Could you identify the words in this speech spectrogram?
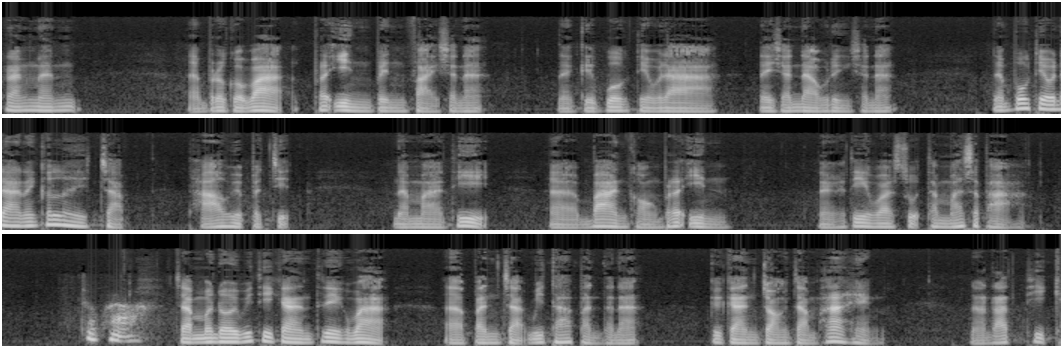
ครั้งนั้นนะปรากฏว่าพระอินเป็นฝ่ายชนะนะคือพวกเทวดาในชั้นดาวดึงชนะแต่พวกเทวดานั้นก็เลยจับเท้าเวปจิตนำมาที่บ้านของพระอินทร์ นะที่ว่าสุธรรมสภาจับมาโดยวิธีการที่เรียกว่าปัญจวิทาปันตนะ คือการจองจำห้าแห่งนะรัดที่แข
